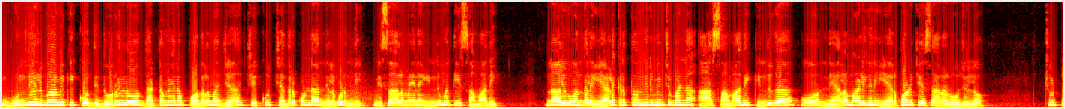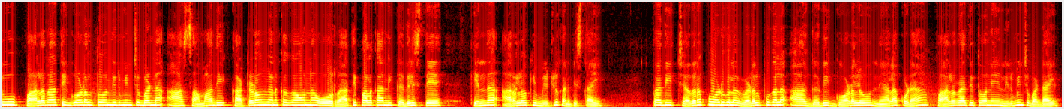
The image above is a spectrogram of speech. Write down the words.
బుందేలు బావికి కొద్ది దూరంలో దట్టమైన పొదల మధ్య చెక్కు చెదరకుండా నిలబడింది. విశాలమైన ఇందుమతి సమాధి. నాలుగు వందల ఏళ్ళ క్రితం నిర్మించబడిన ఆ సమాధి కిందుగా ఓ నేలమాళిగని ఏర్పాటు చేశారు ఆ రోజుల్లో. చుట్టూ పాలరాతి గోడలతో నిర్మించబడిన ఆ సమాధి కట్టడం వెనకగా ఉన్న ఓ రాతి పలకాన్ని కదిలిస్తే కింద అరలోకి మెట్లు కనిపిస్తాయి. పది చదరపు అడుగుల వెడల్పు గల ఆ గది గోడలు నేల కూడా పాలరాతితోనే నిర్మించబడ్డాయి.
